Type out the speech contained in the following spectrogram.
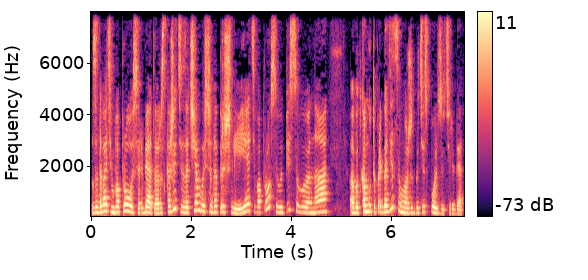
задавать им вопросы. Ребята, расскажите, зачем вы сюда пришли? И я эти вопросы выписываю на... А вот кому-то пригодится, может быть, используйте, ребят.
